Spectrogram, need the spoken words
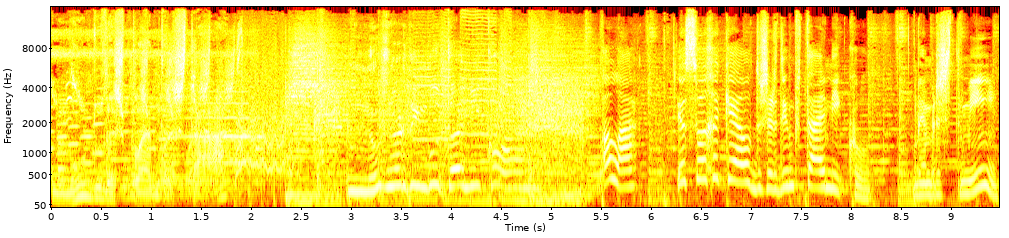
O mundo das plantas está. No Jardim Botânico. Olá, eu sou a Raquel do Jardim Botânico. Lembras-te de mim?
